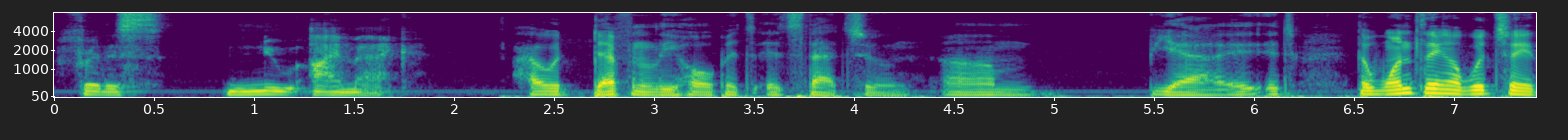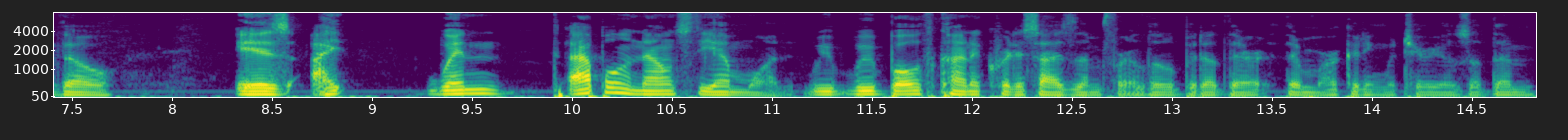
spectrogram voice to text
for this new iMac. I would definitely hope it's it's that soon. Um, yeah, it, it's the one thing I would say though is I when Apple announced the M1, we we both kind of criticized them for a little bit of their their marketing materials of them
